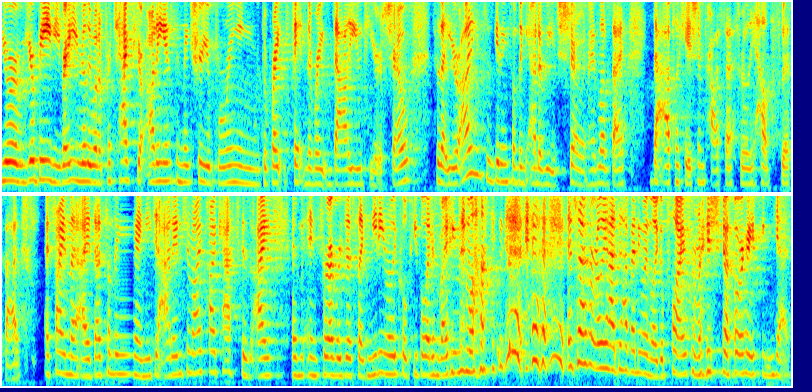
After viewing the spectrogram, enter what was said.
your your baby, right? You really want to protect your audience and make sure you're bringing the right fit and the right value to your show, so that your audience is getting something out of each show. And I love that that application process really helps with that. I find that I that's something I need to add into my podcast because I am, am forever just like meeting really cool people and inviting them on, and so I haven't really had to have anyone like apply for my show or anything yet.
